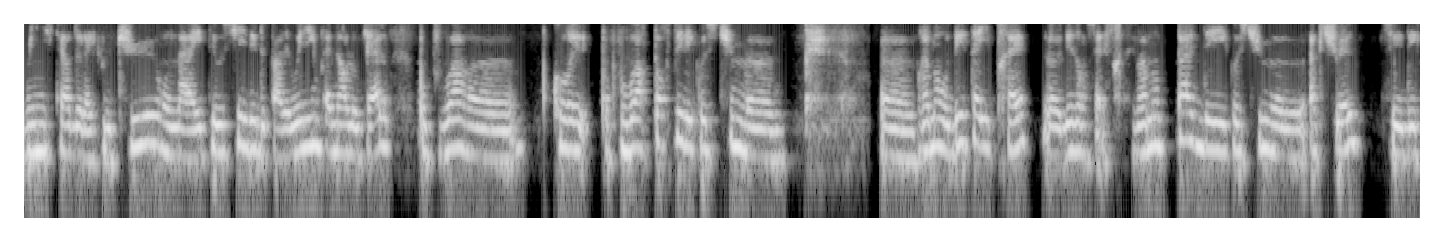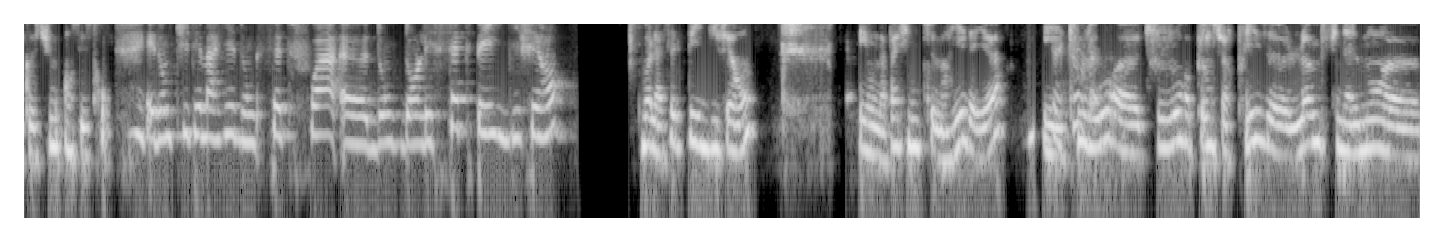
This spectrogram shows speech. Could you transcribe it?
ministère de la Culture on a été aussi aidé de par des wedding planners locales pour pouvoir euh, pour pouvoir porter les costumes euh, euh, vraiment au détail près des ancêtres. C'est vraiment pas des costumes actuels, c'est des costumes ancestraux. Et donc tu t'es mariée donc sept fois donc dans les sept pays différents? Voilà, sept pays différents. Et on n'a pas fini de se marier d'ailleurs. Et toujours, euh, toujours plein de surprises. L'homme finalement euh,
